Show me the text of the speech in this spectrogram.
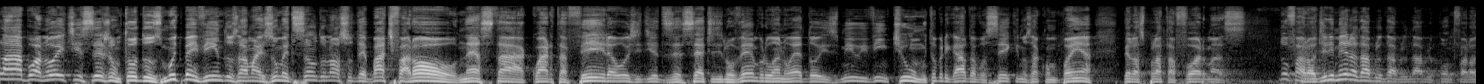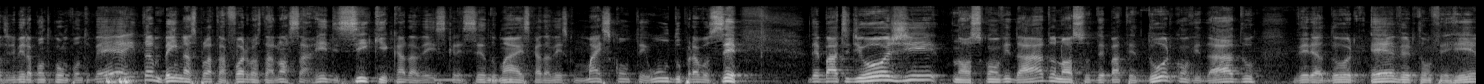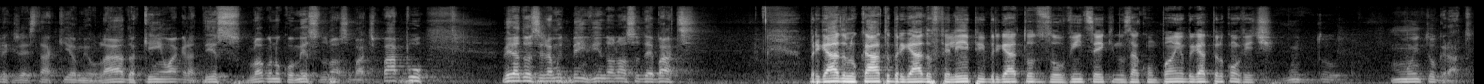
Olá, boa noite, sejam todos muito bem-vindos a mais uma edição do nosso Debate Farol nesta quarta-feira, hoje, dia 17 de novembro, o ano é 2021. Muito obrigado a você que nos acompanha pelas plataformas do Farol de Limeira, www.faroldelimeira.com.br e também nas plataformas da nossa rede SIC, cada vez crescendo mais, cada vez com mais conteúdo para você. Debate de hoje, nosso convidado, nosso debatedor convidado, vereador Everton Ferreira, que já está aqui ao meu lado, a quem eu agradeço logo no começo do nosso bate-papo. Vereador, seja muito bem-vindo ao nosso debate. Obrigado, Lucato. Obrigado, Felipe. Obrigado a todos os ouvintes aí que nos acompanham. Obrigado pelo convite. Muito, muito grato.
